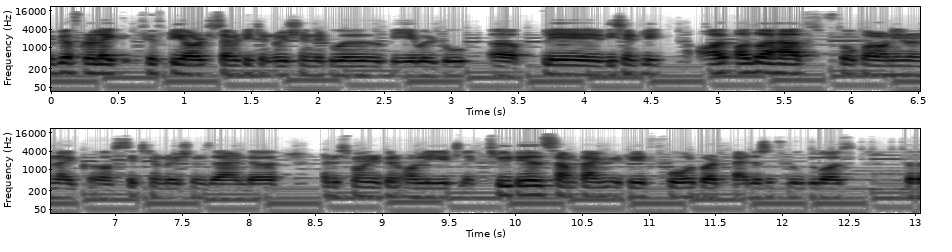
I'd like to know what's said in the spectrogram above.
maybe after like 50 or 70 generation it will be able to uh, play decently. Although i have so far only run like uh, six generations and uh, at this point you can only eat like three tails. Sometimes it ate four but that just a fluke because the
